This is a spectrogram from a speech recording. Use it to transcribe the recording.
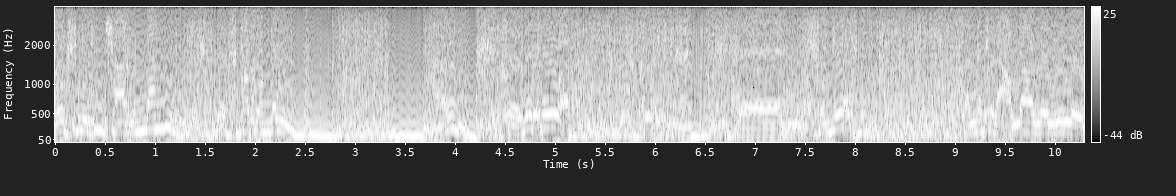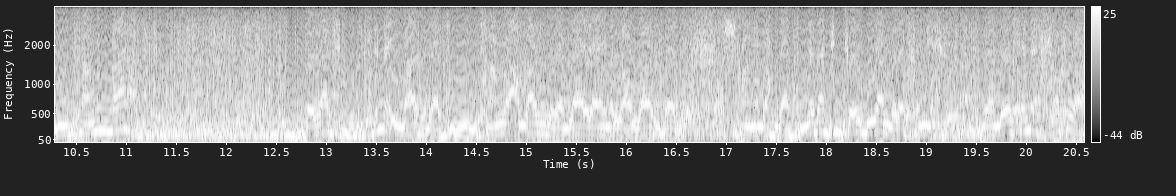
boş bir isim çağırdığından değil. O sıfat onda bulunsun anladın mı? tövbe tövbe Evet. Ee, seni sen mesela Allah Azze ve Celle lisanınla översin değil mi? İbadet edersin. Lisanla Allah'a zikrer la ilahe illallah Allah'a zikrer subhanallah dersin. Neden? Çünkü o duyandır o seni. Ve onda seni sıfatı var.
